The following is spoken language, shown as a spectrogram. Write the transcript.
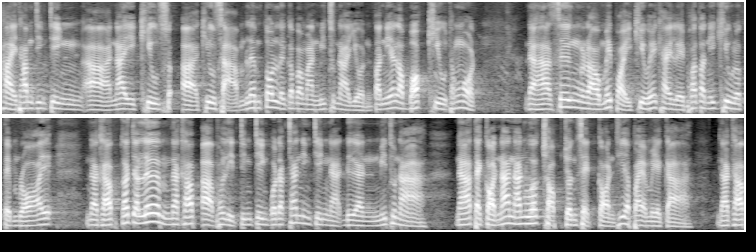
ถ่ายทำจริงๆอ่าใน Q อ่า Q3 เริ่มต้นเลยก็ประมาณมิถุนายน ตอนนี้เราบล็อกคิวทั้งหมดนะฮะซึ่งเราไม่ปล่อยคิวให้ใครเลย เพราะตอนนี้คิวเราเต็มร้อยนะครับก็จะเริ่มนะครับผลิตจริงๆโปรดักชันจริงๆนะเดือนมิถุนานะแต่ก่อนหน้านั้นเวิร์กช็อปจนเสร็จก่อนที่จะไปอเมริกานะครับ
